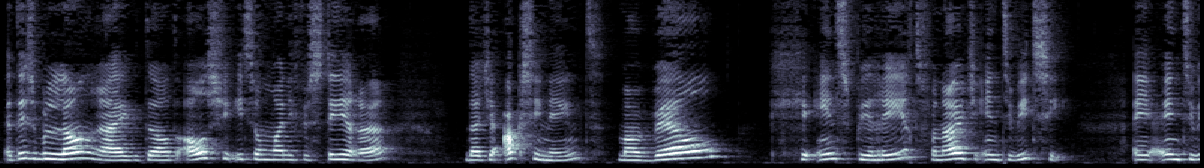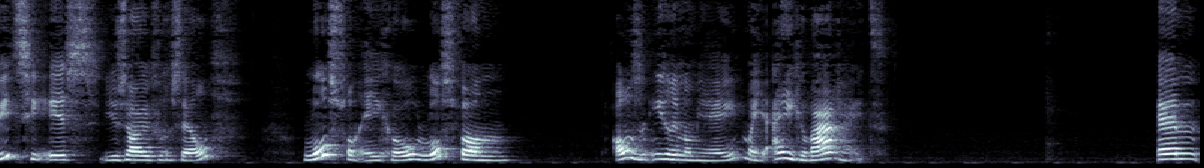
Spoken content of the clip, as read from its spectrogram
Het is belangrijk dat als je iets wil manifesteren, dat je actie neemt, maar wel geïnspireerd vanuit je intuïtie. En je intuïtie is je zuivere zelf, los van ego, los van alles en iedereen om je heen, maar je eigen waarheid. En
